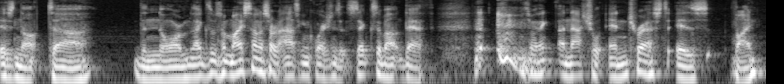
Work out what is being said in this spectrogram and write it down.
is not uh, the norm. Like so my son started asking questions at six about death, so I think a natural interest is fine.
